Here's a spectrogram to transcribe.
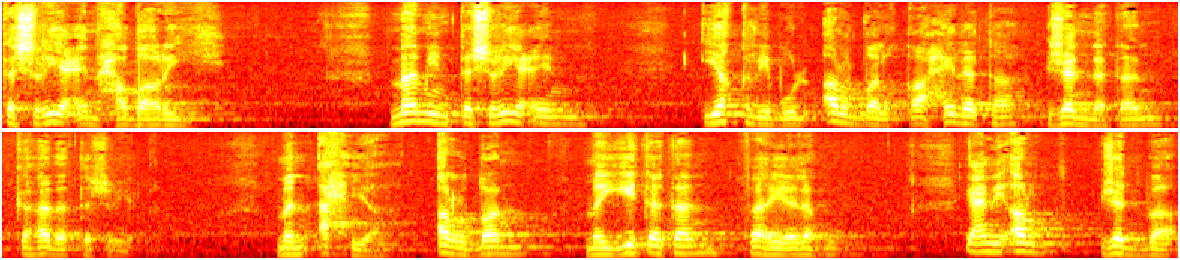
تشريع حضاري ما من تشريع يقلب الأرض القاحلة جنة كهذا التشريع. من أحيا أرضا ميتة فهي له. يعني أرض جدباء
